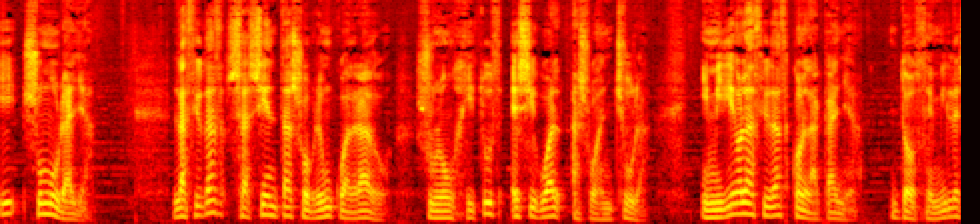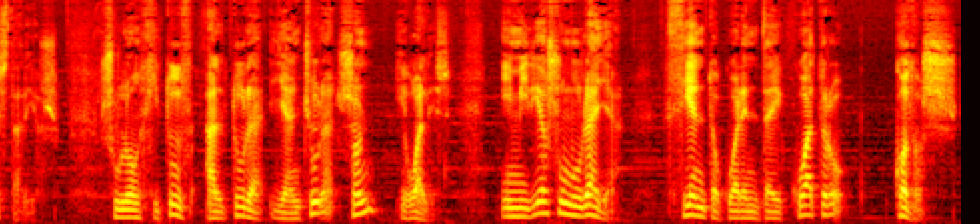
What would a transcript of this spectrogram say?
y su muralla. La ciudad se asienta sobre un cuadrado, su longitud es igual a su anchura, y midió la ciudad con la caña, doce mil estadios. su longitud, altura y anchura son iguales. Y midió su muralla 144 codos,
